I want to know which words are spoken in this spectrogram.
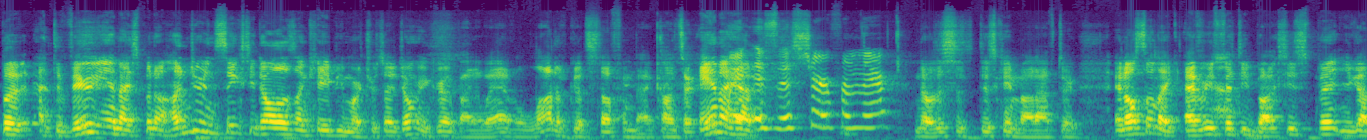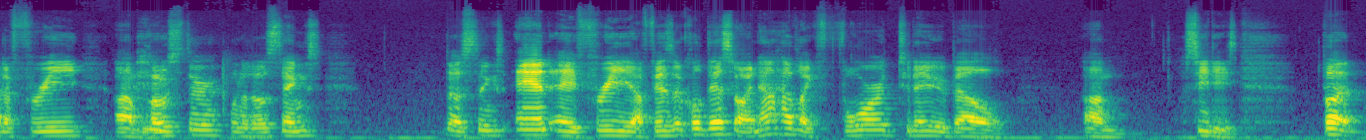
but at the very end, I spent 160 dollars on KB merch, which I don't regret by the way. I have a lot of good stuff from that concert, and I have is this shirt from there? no. This is this came out after, and also like every 50 bucks you spent, you got a free um, poster, one of those things. Those things and a free uh, physical disc. So I now have like four Today Rebel um, CDs. But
